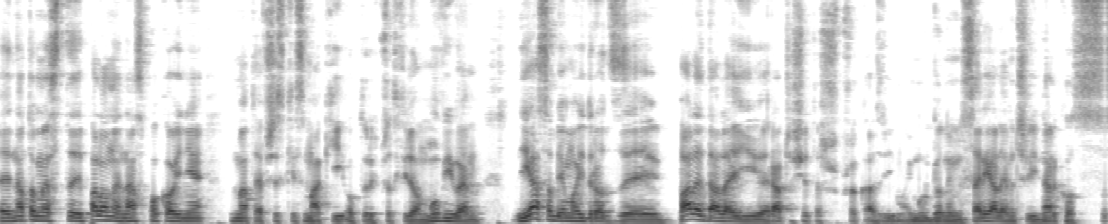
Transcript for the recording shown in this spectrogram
E, natomiast e, palone na spokojnie ma te wszystkie smaki, o których przed chwilą mówiłem. Ja sobie, moi drodzy, palę dalej, raczę się też przy okazji moim ulubionym serialem, czyli Narcos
